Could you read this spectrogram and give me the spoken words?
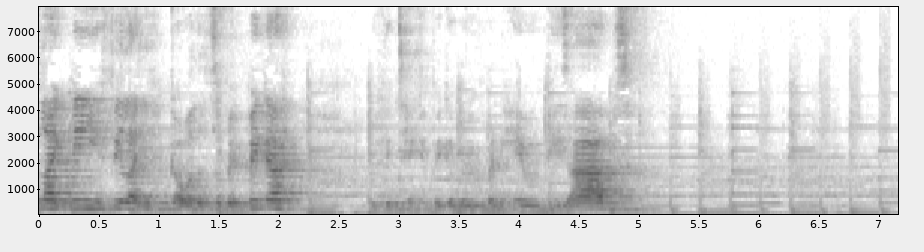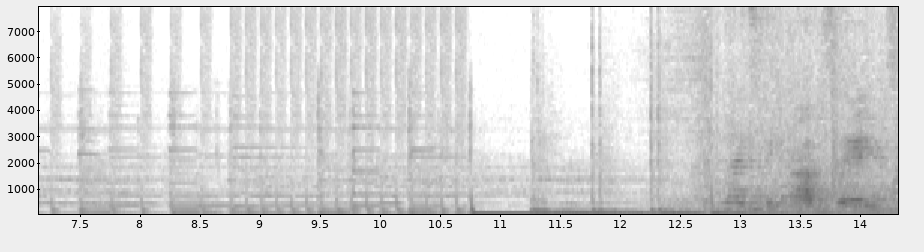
Like me, you feel like you can go a little bit bigger, you can take a bigger movement here with these arms. Nice big arm swings.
